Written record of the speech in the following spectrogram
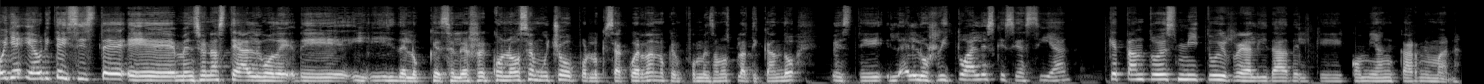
Oye, y ahorita hiciste, eh, mencionaste algo de, de y, de lo que se les reconoce mucho, por lo que se acuerdan, lo que comenzamos platicando, este, los rituales que se hacían. ¿Qué tanto es mito y realidad el que comían carne humana?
